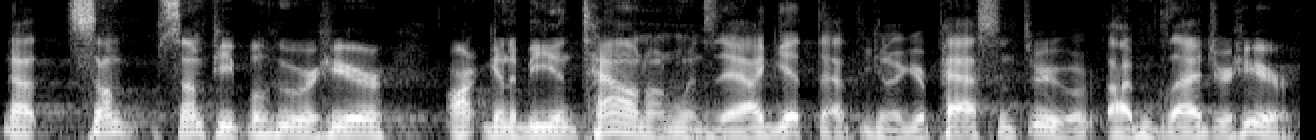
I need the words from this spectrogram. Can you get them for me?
Now, some, some people who are here aren't going to be in town on Wednesday. I get that. You know, you're passing through. I'm glad you're here.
